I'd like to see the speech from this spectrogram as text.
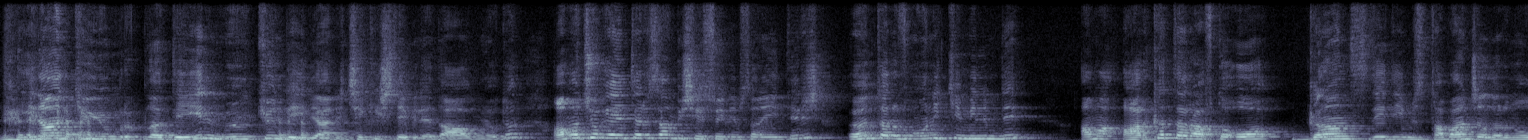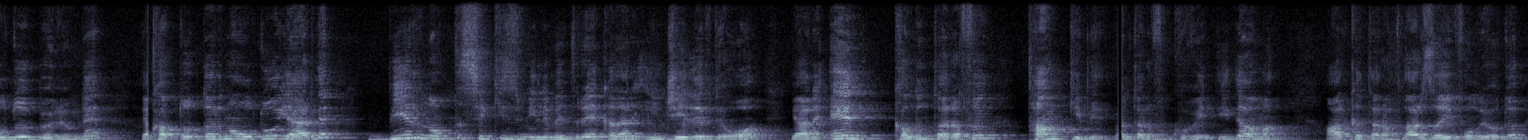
İnan ki yumrukla değil, mümkün değil yani çekişle bile dağılmıyordu. Ama çok enteresan bir şey söyleyeyim sana İlteriş. Ön tarafı 12 milimdi ama arka tarafta o guns dediğimiz tabancaların olduğu bölümde katodların olduğu yerde 1.8 milimetreye kadar incelirdi o. Yani en kalın tarafı tank gibi. Ön tarafı kuvvetliydi ama arka taraflar zayıf oluyordu.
